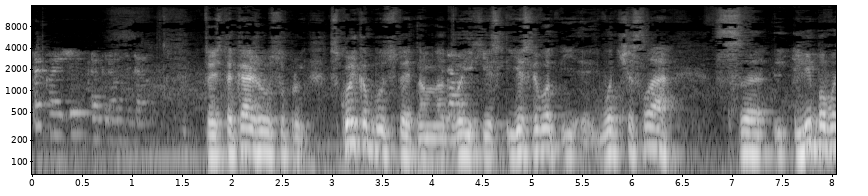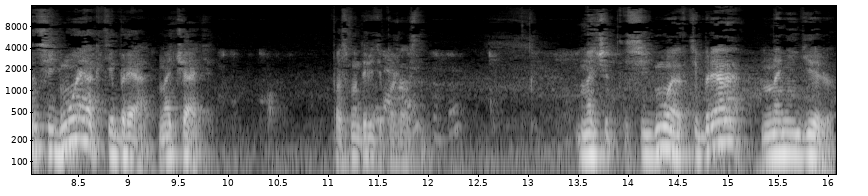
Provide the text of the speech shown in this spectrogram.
Такая же программа, да. То есть такая же у супруги. Сколько будет стоить нам на да. двоих, если, если вот, вот числа с либо вот 7 октября начать? Посмотрите, да. пожалуйста. Значит, 7 октября на неделю.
